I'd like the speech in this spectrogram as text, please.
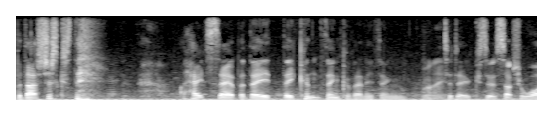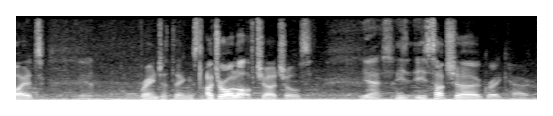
but that's just because they. I hate to say it, but they, they couldn't think of anything right. to do because it was such a wide yeah. Range of things. I draw a lot of Churchills. Yes. He's, he's such a great character.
